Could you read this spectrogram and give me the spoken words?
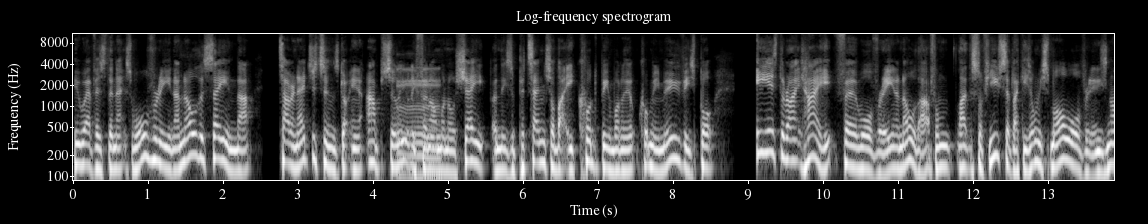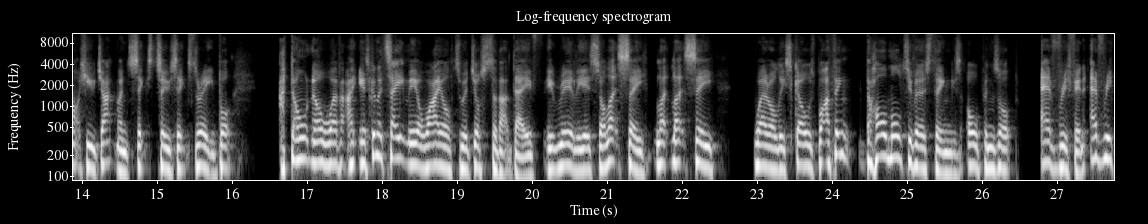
whoever's the next Wolverine. I know they're saying that Taron Egerton's got in absolutely mm. phenomenal shape, and there's a potential that he could be in one of the upcoming movies, but he is the right height for Wolverine. I know that from like the stuff you said. Like he's only small Wolverine. He's not Hugh Jackman, six two, six three. But I don't know whether I, it's going to take me a while to adjust to that, Dave. It really is. So let's see. Let let's see where all this goes. But I think the whole multiverse thing opens up everything. Every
